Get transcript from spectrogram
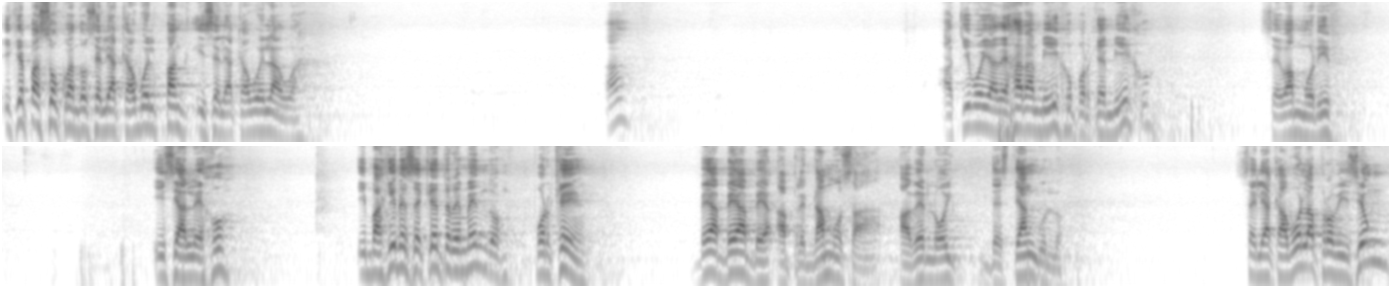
¿Y qué pasó cuando se le acabó el pan y se le acabó el agua? ¿Ah? Aquí voy a dejar a mi hijo porque mi hijo se va a morir. Y se alejó. Imagínense qué tremendo. ¿Por qué? Vea, vea, vea, aprendamos a, a verlo hoy de este ángulo. Se le acabó la provisión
